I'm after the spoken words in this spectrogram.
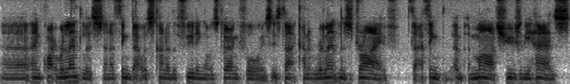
uh, and quite relentless. And I think that was kind of the feeling I was going for is is that kind of relentless drive that I think a, a march usually has.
